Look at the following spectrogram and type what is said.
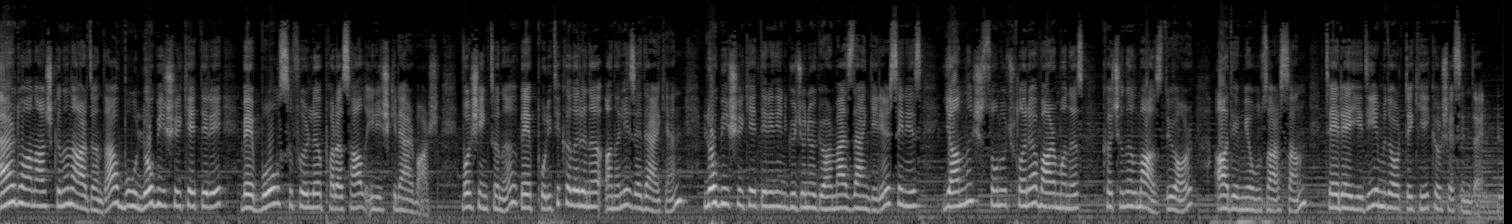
Erdoğan aşkının ardında bu lobi şirketleri ve bol sıfırlı parasal ilişkiler var. Washington'ı ve politikalarını analiz ederken lobi şirketlerinin gücünü görmezden gelirseniz yanlış sonuçlara varmanız kaçınılmaz diyor Adem Yavuz Arslan TR724'deki köşesinde.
